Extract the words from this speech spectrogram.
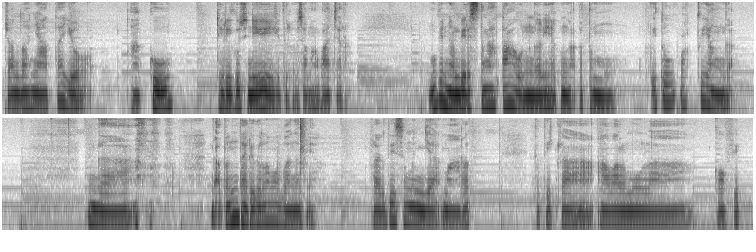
Contoh nyata yo aku diriku sendiri gitu loh sama pacar. Mungkin hampir setengah tahun kali aku nggak ketemu. Itu waktu yang nggak nggak nggak bentar itu lama banget ya. Berarti semenjak Maret ketika awal mula COVID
